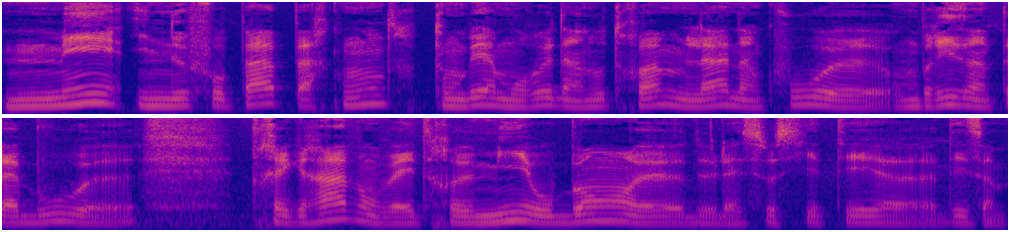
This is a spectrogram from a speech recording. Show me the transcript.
Mais il ne faut pas, par contre, tomber amoureux d'un autre homme. Là, d'un coup, euh, on brise un tabou euh, très grave. On va être mis au banc euh, de la société des hommes.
